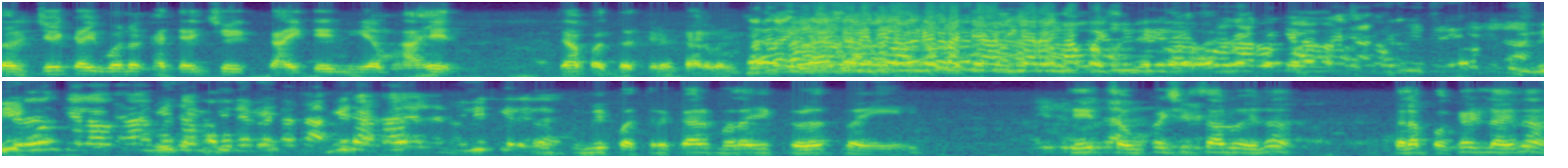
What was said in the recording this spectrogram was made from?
तर जे काही वन खात्याचे कायदे नियम आहेत त्या पद्धतीने कारवाई दादा, या समिती लावण्यासाठी अधिकाऱ्यांना पैसे दिले जातात. असा आरोप केला जातो. मी फोन केला होता मी धमकी दिली मी डाटा डिलीट केलेला आहे. तुम्ही पत्रकार मला एक कळत नाही. ते चौकशी चालू आहे ना? त्याला पकडलंय ना?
